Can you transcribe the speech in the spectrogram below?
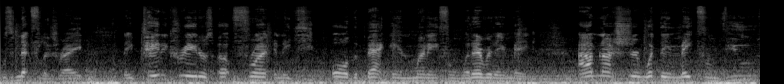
was Netflix, right? They pay the creators up front and they keep all the back end money from whatever they make. I'm not sure what they make from views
